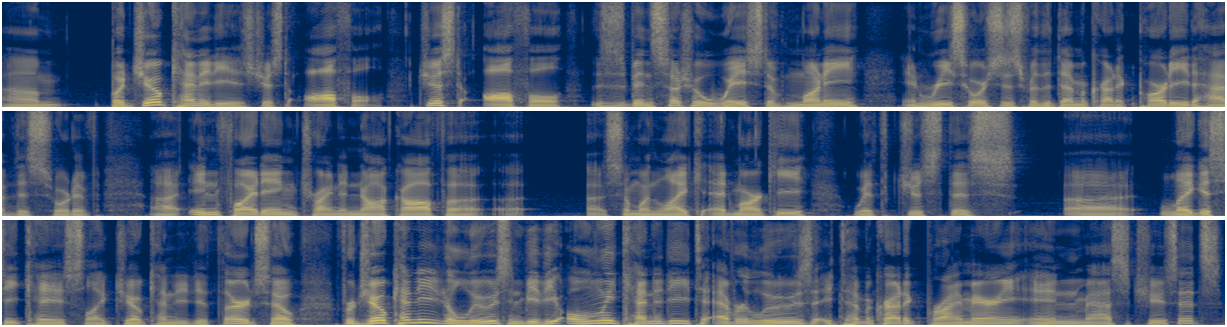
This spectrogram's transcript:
Um, but Joe Kennedy is just awful. Just awful. This has been such a waste of money and resources for the Democratic Party to have this sort of uh, infighting, trying to knock off a, a, someone like Ed Markey with just this uh, legacy case like Joe Kennedy III. So for Joe Kennedy to lose and be the only Kennedy to ever lose a Democratic primary in Massachusetts,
